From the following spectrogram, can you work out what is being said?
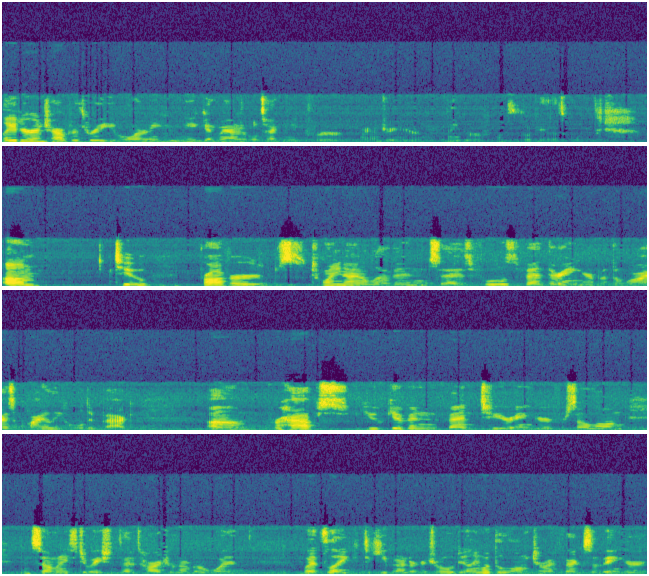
Later in chapter 3, you will learn a unique and manageable technique for managing your anger responses. Okay, that's cool. Um, 2. Proverbs 29:11 says, "Fools vent their anger, but the wise quietly hold it back." Um, perhaps you've given vent to your anger for so long in so many situations that it's hard to remember what it, what it's like to keep it under control. Dealing with the long-term effects of anger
